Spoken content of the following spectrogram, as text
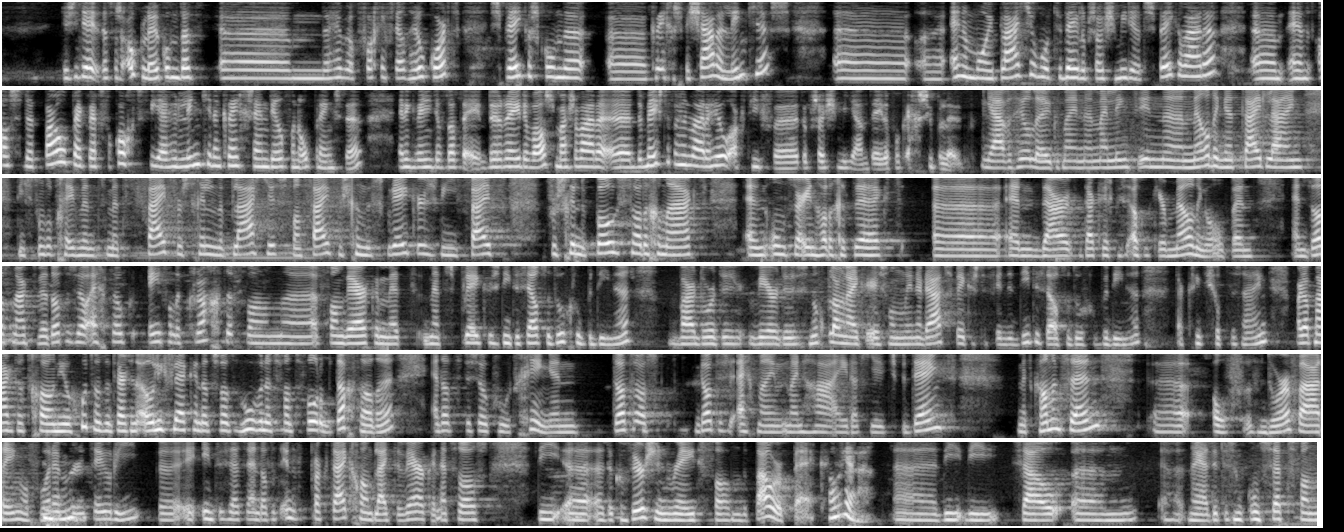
dus dat was ook leuk, omdat, um, dat hebben we ook vorige keer verteld, heel kort. Sprekers konden, uh, kregen speciale linkjes eh, eh, en een mooi plaatje om te delen op social media dat ze spreken waren. Ehm, en als de powerpack werd verkocht via hun linkje, dan kregen zij een deel van de opbrengsten. En ik weet niet of dat de, de reden was, maar ze waren, de meeste van hen waren heel actief het op social media aan het delen. Vond ik echt superleuk. Ja, was heel leuk. Mijn, mijn LinkedIn meldingen tijdlijn, die stond op een gegeven moment met vijf verschillende plaatjes van vijf verschillende sprekers die vijf verschillende posts hadden gemaakt en ons daarin hadden getagd. Uh, en daar, daar kreeg ik dus elke keer meldingen op. En, en dat maakt wel, dat is wel echt ook een van de krachten van, uh, van werken met, met sprekers die dezelfde doelgroep bedienen. Waardoor het weer dus nog belangrijker is om inderdaad sprekers te vinden die dezelfde doelgroep bedienen. Daar kritisch op te zijn. Maar dat maakt het gewoon heel goed, want het werd een olievlek en dat is wat, hoe we het van tevoren bedacht hadden. En dat is dus ook hoe het ging. En dat, was, dat is echt mijn, mijn high, dat je iets bedenkt met common sense. Uh, of door ervaring of whatever, mm theorie uh, in te zetten. En dat het in de praktijk gewoon blijkt te werken. Net zoals die, uh, de conversion rate van de Power Pack. Oh ja. die, die zou, um, nou ja, dit is een concept van,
